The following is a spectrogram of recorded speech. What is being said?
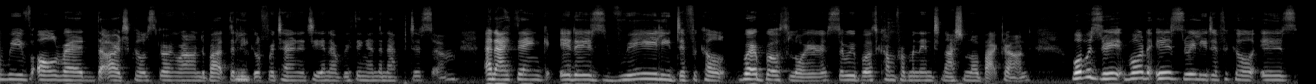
we've all read the articles going around about the legal fraternity and everything and the nepotism. And I think it is really difficult. We're both lawyers so we both come from an international background what was re- what is really difficult is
